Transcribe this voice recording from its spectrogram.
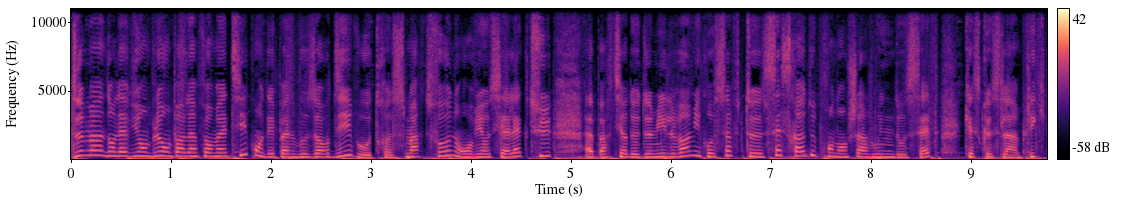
Demain, dans l'avion bleu, on parle informatique, on dépanne vos ordi, votre smartphone. On revient aussi à l'actu. À partir de 2020, Microsoft cessera de prendre en charge Windows 7. Qu'est-ce que cela implique?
